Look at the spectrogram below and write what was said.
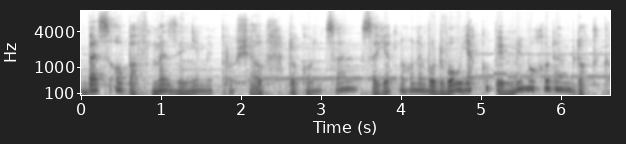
Bez obav mezi nimi prošel, dokonce se jednoho nebo dvou jakoby mimochodem dotkl.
